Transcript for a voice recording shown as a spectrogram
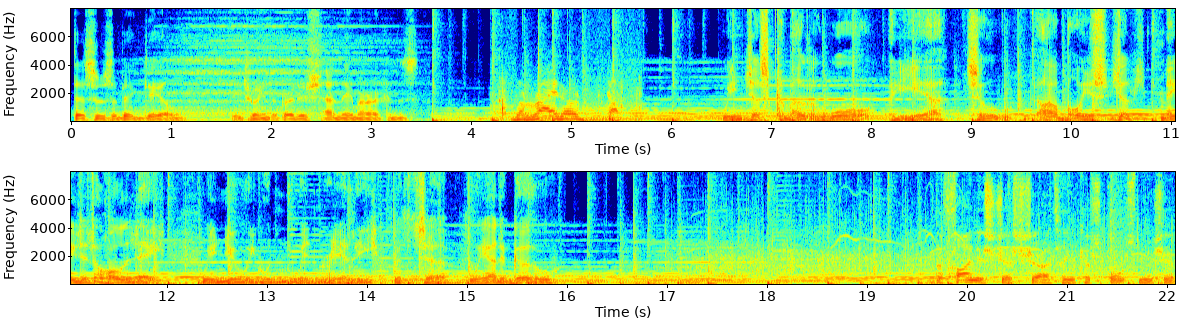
This was a big deal between the British and the Americans. The Ryder Cup. We'd just come out of war a year, so our boys just made it a holiday. We knew we wouldn't win, really, but uh, we had to go. The finest gesture, I think, of sportsmanship.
